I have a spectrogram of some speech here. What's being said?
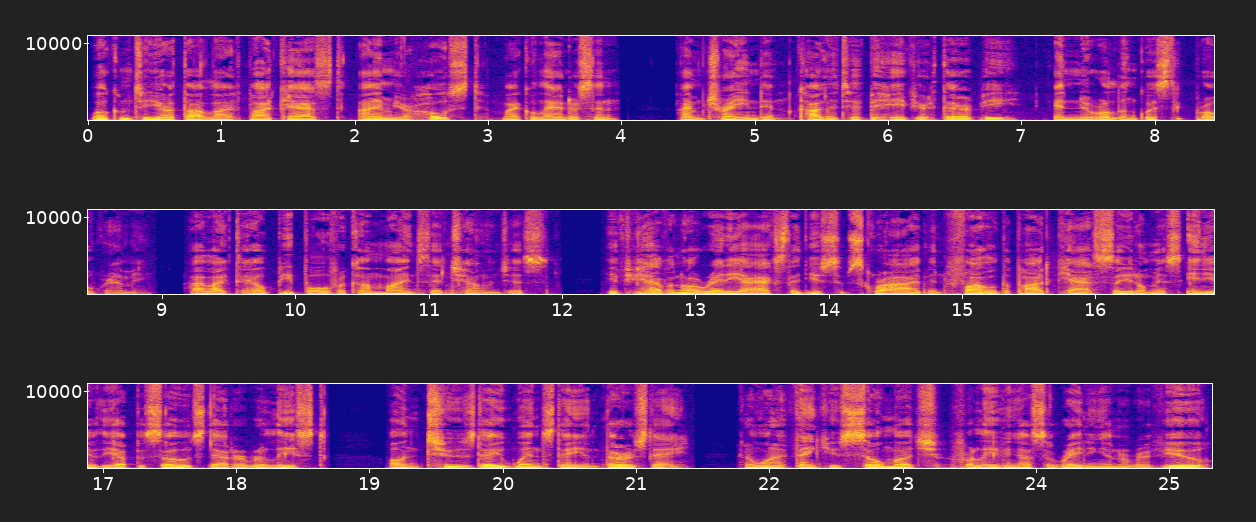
Welcome to Your Thought Life podcast. I am your host, Michael Anderson. I'm trained in cognitive behavior therapy and neurolinguistic programming. I like to help people overcome mindset challenges. If you haven't already, I ask that you subscribe and follow the podcast so you don't miss any of the episodes that are released on Tuesday, Wednesday, and Thursday. And I want to thank you so much for leaving us a rating and a review,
